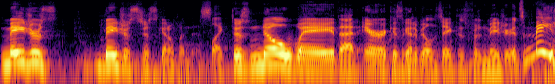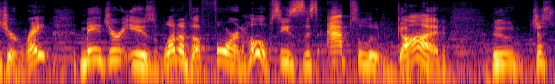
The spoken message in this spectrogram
Major's Major's just gonna win this. Like, there's no way that Erik is gonna be able to take this for Major. It's Major, right? Major is one of the foreign hopes. He's this absolute god who just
